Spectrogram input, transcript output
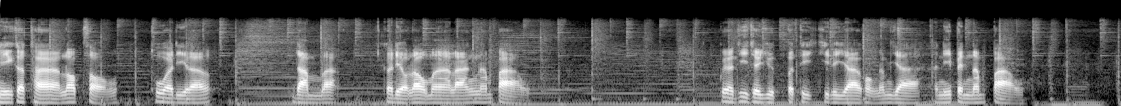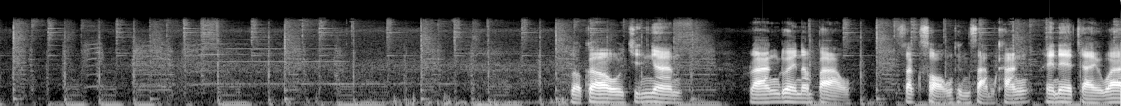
นี่ก็ทารอบสองทั่วดีแล้วดำละ ก็เดี๋ยวเรามาล้างน้ำเปล่า เพื่อที่จะหยุดปฏิกิริยาของน้ำยา อันนี้เป็นน้ำเปล่า เราก็เอาชิ้นงานล้างด้วยน้ำเปล่า สัก 2-3 ครั้งให้แน่ใจว่า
